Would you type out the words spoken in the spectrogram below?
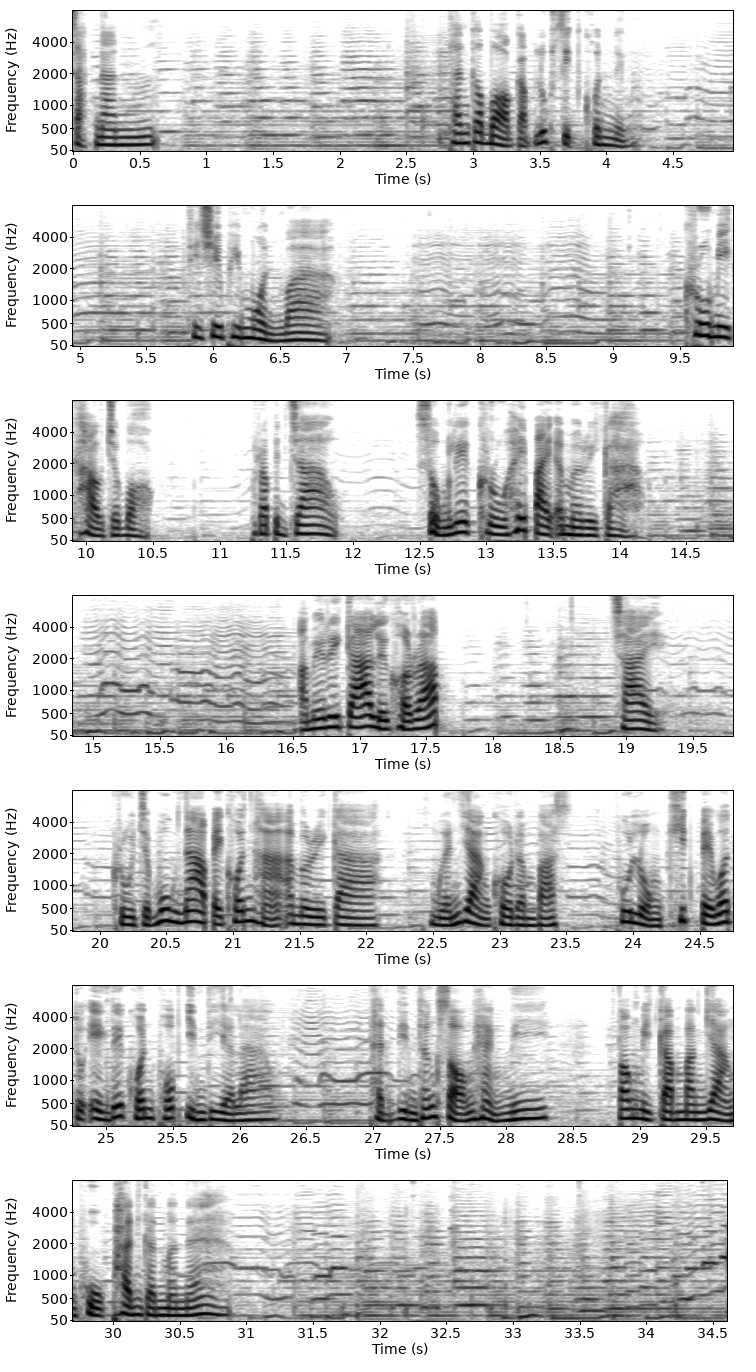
จากนั้น ท่านก็บอกกับลูกศิษย์คนหนึ่ง ที่ชื่อพิมลว่า รูมีข่าวจะบอก พระเป็นเจ้าส่งเรียกครูให้ไปอเมริกา อเมริกาหรือขอรับ ใช่ ครูจะมุ่งหน้าไปค้นหาอเมริกา เหมือนอย่างโคลัมบัส ผู้หลงคิดไปว่าตัวเองได้ค้นพบอินเดียแล้ว แผ่นดินทั้งสองแห่งนี้ต้องมีกรรมบางอย่างผูกพันกันมาแน่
